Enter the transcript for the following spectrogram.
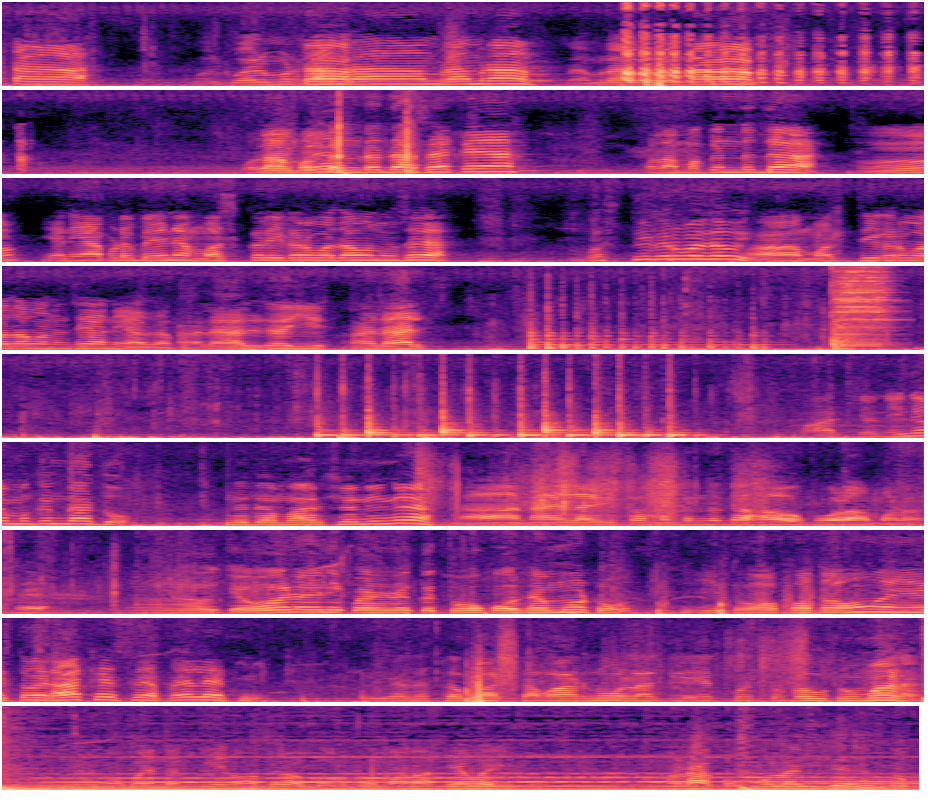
મોટા. બોલ બોલ મોટા. રામ રામ રામ રામ. રામ રામ રામ ઓલા. મગન દાદા છે કે? ઓલા મગન દાદા. હં? એની આપણે બેને મસ્કરી કરવા જવાનું છે. મસ્તી કરવા જવી? હા મસ્તી કરવા જવાનું છે ને આજ આપણે. હાલ હાલ જઈએ. હાલ હાલ. મારશે ને મગન દાદુ? દાદા મારશે ને? ના ના એલા એ તો મગન દાદા હાવ ભોળા માણસ છે. હા, ને એની પાસે ધોકો છે મોટો. એ ધોકો તો હું એ તો રાખે છે પહેલેથી. એને સબાટ સવાર નો લાગે એક કોઈ તો ગૌઠું માણે. ભાઈ નક્કી ન કહેવાય બહુ માણા કહેવાય. ફડાકો બોલાવી દે એમ તો.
